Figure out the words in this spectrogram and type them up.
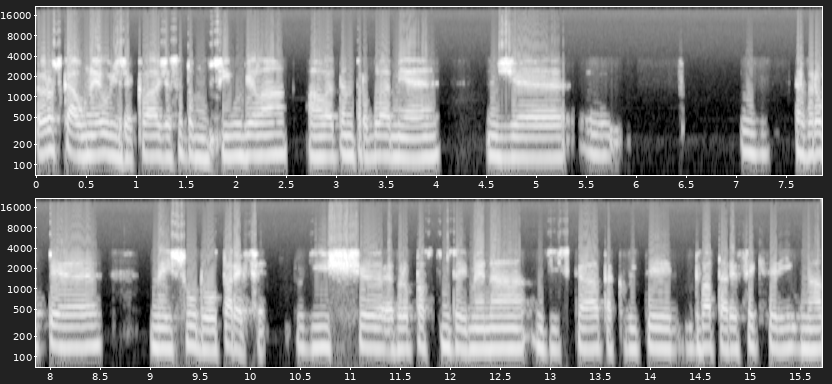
Evropská unie už řekla, že se to musí udělat, ale ten problém je, že v Evropě nejsou dvou tarify. Tudíž Evropa s tím zejména získá takový ty dva tarify, které u nás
